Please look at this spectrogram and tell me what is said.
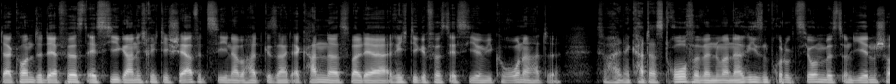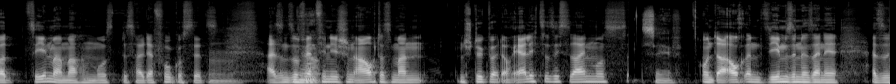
da konnte der First AC gar nicht richtig Schärfe ziehen, aber hat gesagt, er kann das, weil der richtige First AC irgendwie Corona hatte. Das war halt eine Katastrophe, wenn du in einer Riesenproduktion bist und jeden Shot zehnmal machen musst, bis halt der Fokus sitzt. Mhm. Also insofern ja. finde ich schon auch, dass man ein Stück weit auch ehrlich zu sich sein muss. Safe. Und da auch in dem Sinne seine, also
